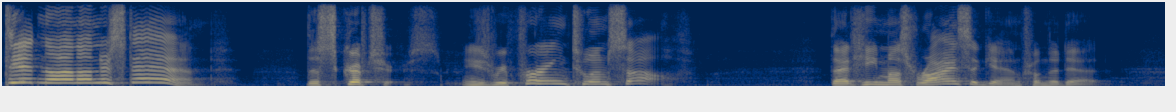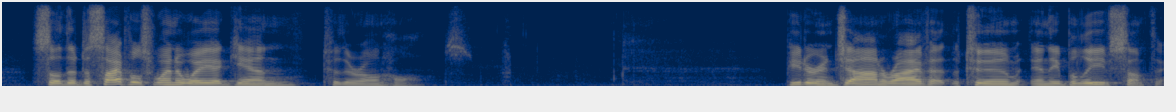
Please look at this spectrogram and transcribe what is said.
did not understand the scriptures. He's referring to himself that he must rise again from the dead. So the disciples went away again to their own home. Peter and John arrive at the tomb and they believe something.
